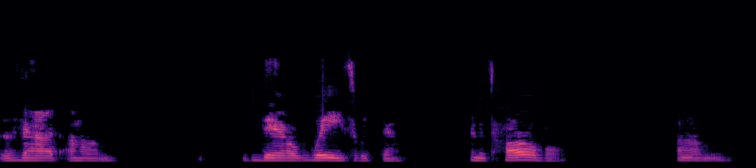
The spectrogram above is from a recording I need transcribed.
that, um, their ways with them. And it's horrible. Um,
